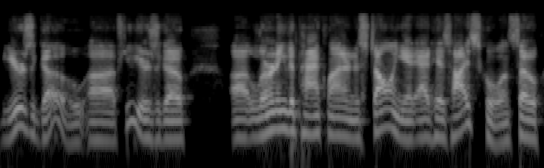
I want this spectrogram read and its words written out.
years ago, uh, a few years ago, uh, learning the pack line and installing it at his high school. And so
